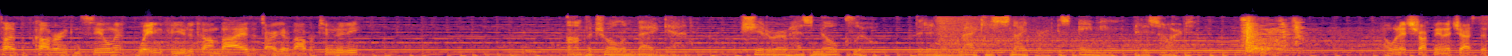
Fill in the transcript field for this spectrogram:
type of cover and concealment, waiting for you to come by as a target of opportunity. On patrol in Baghdad, Tschiderer has no clue that an Iraqi sniper is aiming at his heart. When it struck me in the chest, it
